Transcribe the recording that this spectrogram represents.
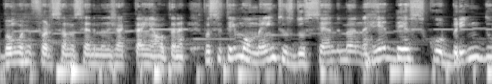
vamos reforçando o Sandman já que tá em alta, né? Você tem momentos do Sandman redescobrindo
